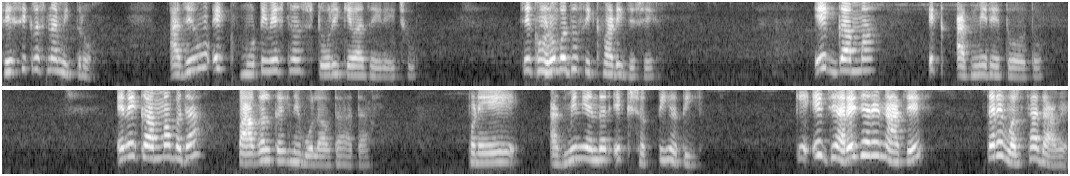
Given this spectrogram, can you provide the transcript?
જય શ્રી કૃષ્ણ મિત્રો. આજે હું એક મોટિવેશનલ સ્ટોરી કહેવા જઈ રહી છું, જે ઘણું બધું શીખવાડી જશે. એક ગામમાં એક આદમી રહેતો હતો. એને ગામમાં બધા પાગલ કહીને બોલાવતા હતા. પણ એ આદમીની અંદર એક શક્તિ હતી કે એ જ્યારે જ્યારે નાચે ત્યારે વરસાદ આવે.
